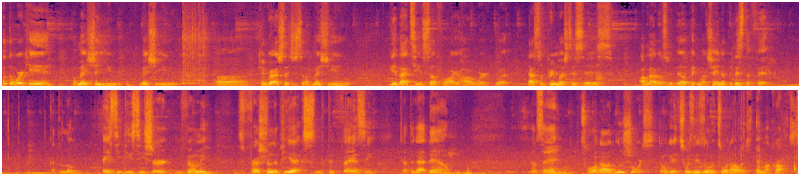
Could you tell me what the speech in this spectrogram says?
put the work in, but make sure you make sure you uh, congratulate yourself. Make sure you give back to yourself for all your hard work. But that's what pretty much this is. I'm gonna go to the Ville, pick my chain up. This is the fit. Got the little ACDC shirt. You feel me? It's fresh from the PX. Nothing fancy. Got the goddamn. You know what I'm saying? $12 blue shorts. Don't get it twisted. These are only $12. And my Crocs.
